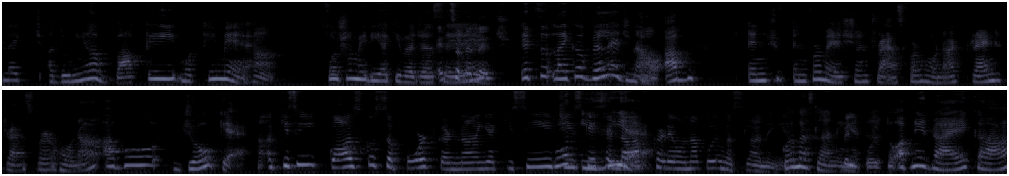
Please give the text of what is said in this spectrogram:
لائک دنیا واقعی مٹھی میں ہے۔ ہاں۔ سوشل میڈیا کی وجہ سے it's like a village now ہاں۔ اب انفارمیشن ٹرانسفر ہونا ٹرینڈ ٹرانسفر ہونا اب وہ جوک ہے۔ کسی کاز کو سپورٹ کرنا یا کسی چیز کے خلاف۔ کھڑے ہونا کوئی مسئلہ نہیں کوئی مسئلہ نہیں ہے۔ بالکل۔ تو اپنی رائے کا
